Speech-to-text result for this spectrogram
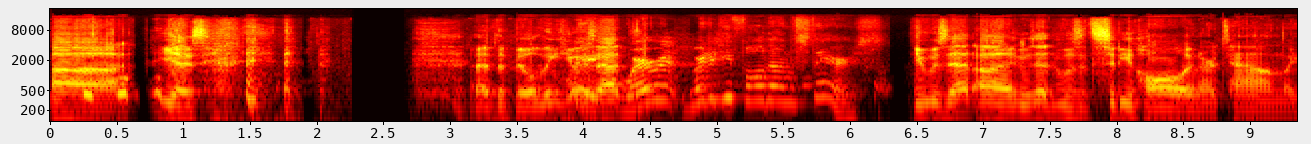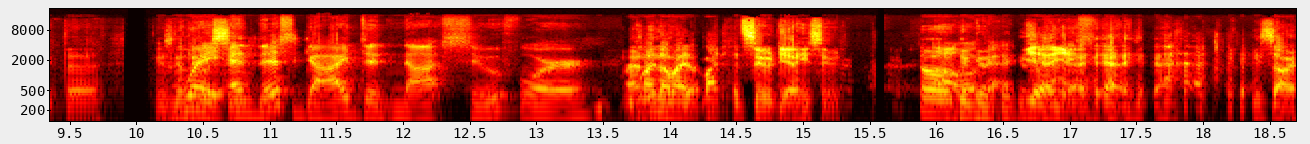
Uh, yes. at the building he was at, where where did he fall down the stairs? It was at, uh, it was at, was at City Hall in our town. Like the, he was gonna Wait, and this guy did not sue for. my, no, my, my dad sued. Yeah, he sued. Oh, okay, Oh, good, okay. good, good. Yeah, Nice. yeah, yeah. Sorry.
